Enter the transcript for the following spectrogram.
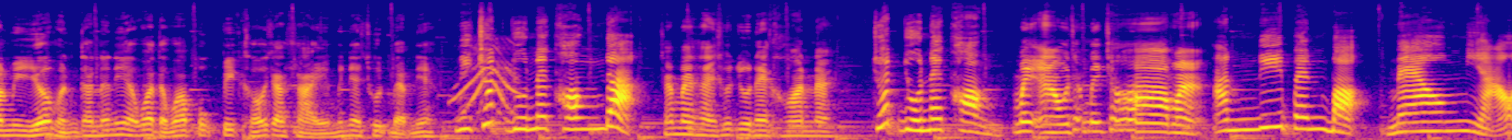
รณ์มีเยอะเหมือนกันนะเนี่ย ว่าแต่ว่าปุ๊กปิ๊กเขาจะใส่ไหมเนี่ยชุดแบบเนี้ยมีชุดอยู่ในคองดะฉันไม่ใส่ชุดอยู่ในคอนนะ ชุดอยู่ในคอง ไม่เอาฉันไม่ชอบอะ อันนี้เป็นเบาะแมวเหมียว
